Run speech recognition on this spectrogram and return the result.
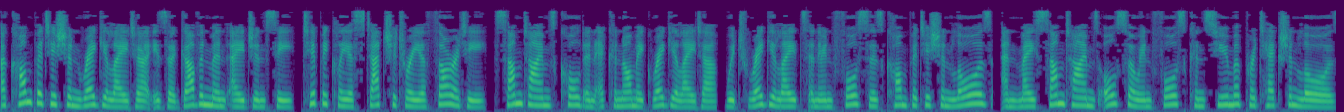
A competition regulator is a government agency typically a statutory authority, sometimes called an economic regulator, which regulates and enforces competition laws, and may sometimes also enforce consumer protection laws.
